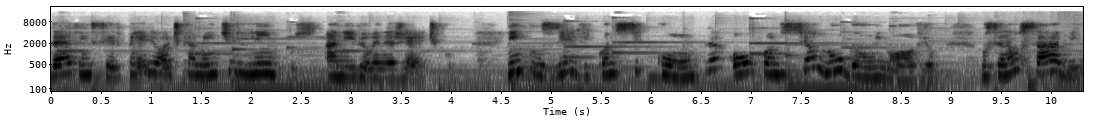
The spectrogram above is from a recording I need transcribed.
devem ser periodicamente limpos a nível energético inclusive quando se compra ou quando se aluga um imóvel. Você não sabe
